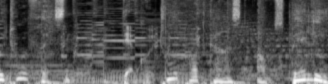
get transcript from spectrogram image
Kulturfritzen, der Kulturpodcast aus Berlin.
